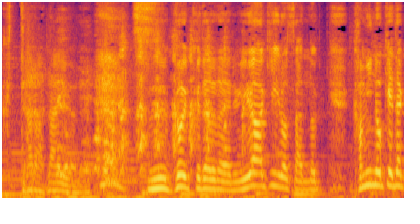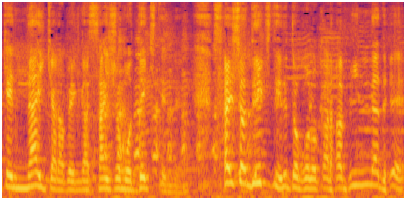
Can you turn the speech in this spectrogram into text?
くだらないよね。すっごいくだらないよね。三輪明宏さんの髪の毛だけないキャラ弁が最初もできてんだよ。最初できてるところからみんなで、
